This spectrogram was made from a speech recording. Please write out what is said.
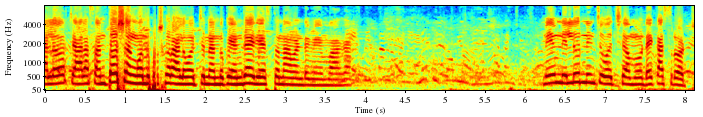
హలో చాలా సంతోషంగా ఉంది పుష్కరాలం వచ్చినందుకు. ఎంజాయ్ చేస్తున్నామండి మేము బాగా. మేము నెల్లూరు నుంచి వచ్చాము డైకాస్ రోడ్.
